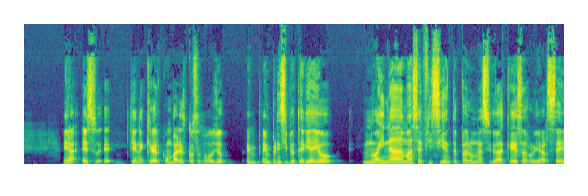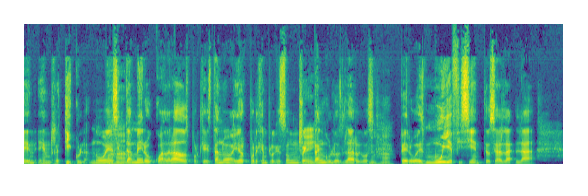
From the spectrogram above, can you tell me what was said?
Mira, eso eh, tiene que ver con varias cosas. Yo, en, principio te diría yo, no hay nada más eficiente para una ciudad que desarrollarse en, retícula. No voy a decir damero cuadrados porque está Nueva York, por ejemplo, que son rectángulos largos, pero es muy eficiente. O sea, la, la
